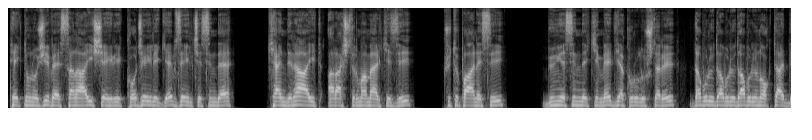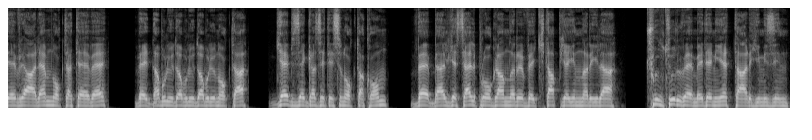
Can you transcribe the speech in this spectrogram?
Teknoloji ve Sanayi Şehri Kocaeli Gebze ilçesinde kendine ait araştırma merkezi, kütüphanesi, bünyesindeki medya kuruluşları www.devrealem.tv ve www.gebzegazetesi.com ve belgesel programları ve kitap yayınlarıyla kültür ve medeniyet tarihimizin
